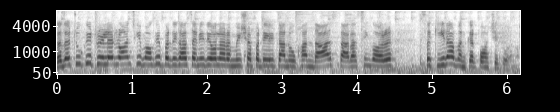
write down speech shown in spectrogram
गदर टू के ट्रेलर लॉन्च के मौके पर दिखा सनी देओल और अमीषा पटेल का अनोखा अंदाज। तारा सिंह और सकीना बनकर पहुँचे दोनों।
